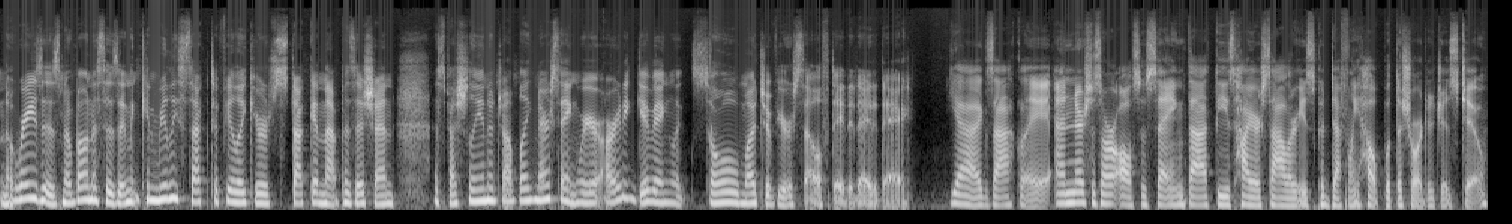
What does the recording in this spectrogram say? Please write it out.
no raises, no bonuses. And it can really suck to feel like you're stuck in that position, especially in a job like nursing where you're already giving like so much of yourself day to day to day. Yeah, exactly. And nurses are also saying that these higher salaries could definitely help with the shortages too.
